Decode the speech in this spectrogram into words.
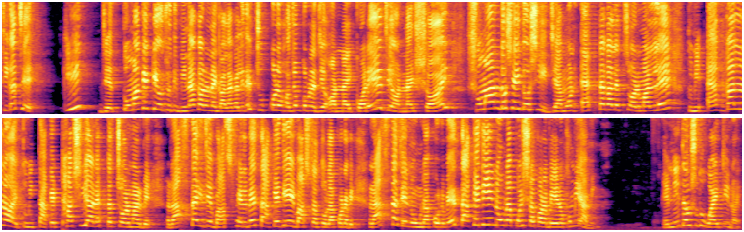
ঠিক আছে? কি? যে তোমাকে কেউ যদি বিনা কারণে গালাগালি দেয় চুপ করে হজম করবে না, যে অন্যায় করে, যে অন্যায় সয়, সমান দোষেই দোষী। যেমন একটা গালে চর মারলে তুমি এক গাল নয়, তুমি তাকে ঠাসিয়ে আর একটা চর মারবে। রাস্তায় যে বাস ফেলবে, তাকে দিয়েই বাসটা তোলা করাবে। রাস্তা যে নোংরা করবে, তাকে দিয়েই নোংরা পরিষ্কার করাবে, এরকমই আমি। এমনিতেও শুধু হোয়াইটই নয়,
